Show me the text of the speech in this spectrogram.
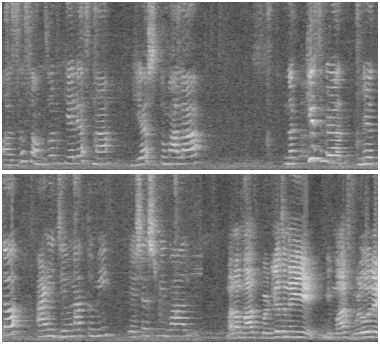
असं समजून केल्यास ना यश तुम्हाला नक्कीच मिळत मिळतं. आणि जीवनात तुम्ही यशस्वी व्हाल. मला मार्क पडलेच नाहीये. मी मार्क्स मिळवले.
